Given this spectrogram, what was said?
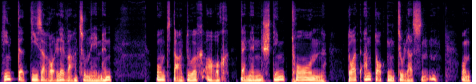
hinter dieser Rolle wahrzunehmen? Und dadurch auch deinen Stimmton dort andocken zu lassen und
